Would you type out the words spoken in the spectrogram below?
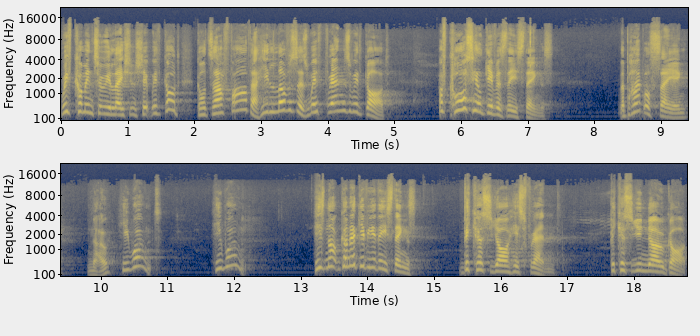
We've come into a relationship with God. God's our Father. He loves us. We're friends with God. Of course, He'll give us these things. The Bible's saying, no, He won't. He won't. He's not going to give you these things because you're His friend, because you know God.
